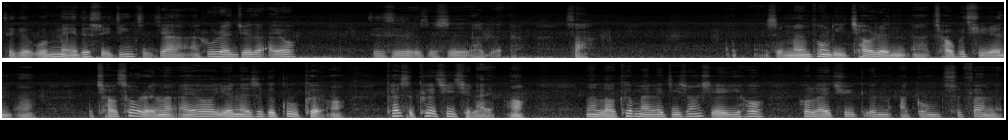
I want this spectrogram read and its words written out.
这个纹眉的水晶指甲，啊，忽然觉得哎呦，这是这是那个啥？是门缝里瞧人啊，瞧不起人啊，瞧错人了。哎呦，原来是个顾客啊，开始客气起来啊。那老客买了几双鞋以后，后来去跟阿公吃饭了。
